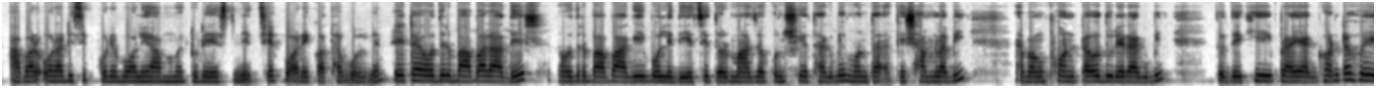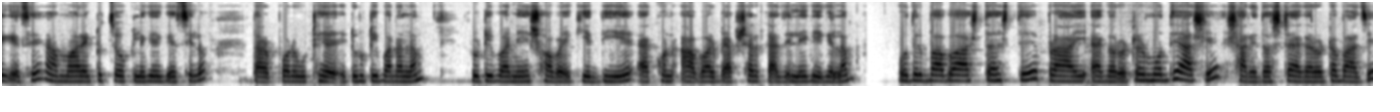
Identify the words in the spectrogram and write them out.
আবার ওরা রিসিভ করে বলে, আম্মু একটু রেস্ট নিচ্ছে, পরে কথা বলবেন। এটা ওদের বাবার আদেশ। ওদের বাবা আগেই বলে দিয়েছে, তোর মা যখন শুয়ে থাকবে, মন তাকে সামলাবি এবং ফোনটাও দূরে রাখবি। তো দেখি প্রায় এক ঘণ্টা হয়ে গেছে, আমার একটু চোখ লেগে গেছিল। তারপর উঠে একটু রুটি বানালাম। রুটি বানিয়ে সবাইকে দিয়ে এখন আবার ব্যবসার কাজে লেগে গেলাম। ওদের বাবা আসতে আসতে প্রায় এগারোটার মধ্যে আসে, সাড়ে দশটা, এগারোটা বাজে।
